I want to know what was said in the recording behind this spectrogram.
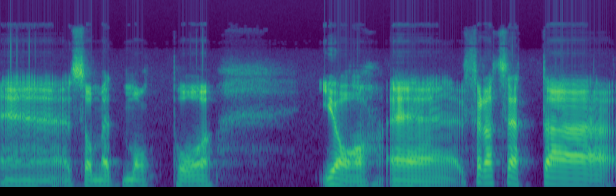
eh, som ett mått på ja, eh, för att sätta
